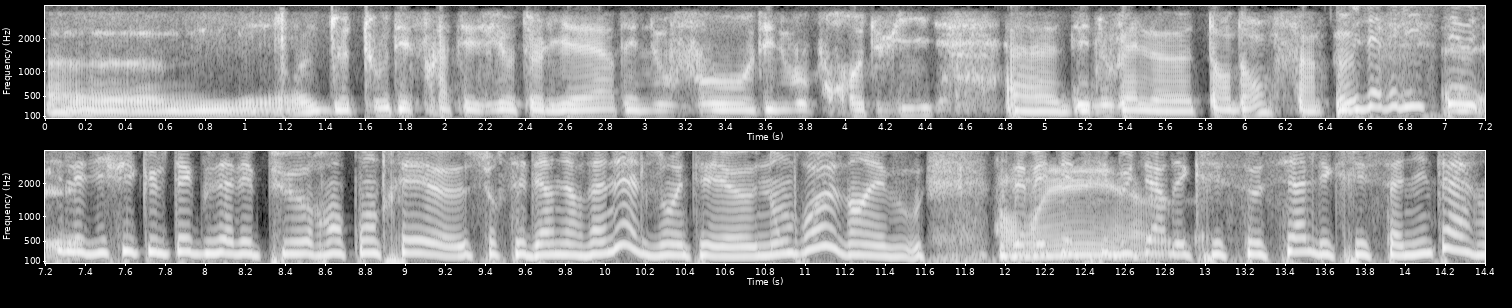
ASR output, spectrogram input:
de tout, des stratégies hôtelières, des nouveaux des nouveaux produits euh, des nouvelles euh, tendances. Un peu. Vous avez listé aussi euh, les difficultés que vous avez pu rencontrer sur ces dernières années. Elles ont été nombreuses. Hein, et vous, vous avez été tributaire des crises sociales, des crises sanitaires.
